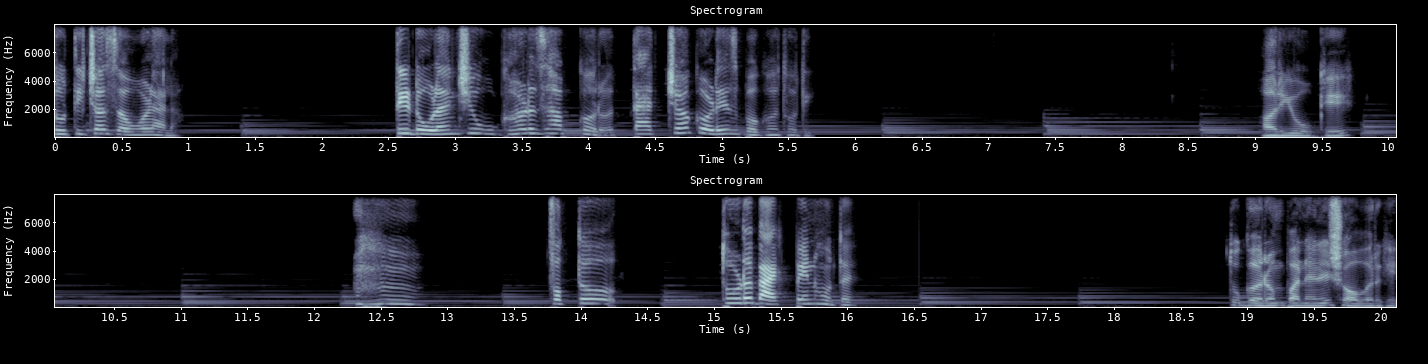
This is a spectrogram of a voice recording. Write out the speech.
तो तिच्या जवळ आला. ती डोळ्यांची उघड झाप करत त्याच्याकडेच बघत होती. आर यू ओके हम्म. फक्त थोडं बॅक पेन होतंय. तू गरम पाण्याने शॉवर घे.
